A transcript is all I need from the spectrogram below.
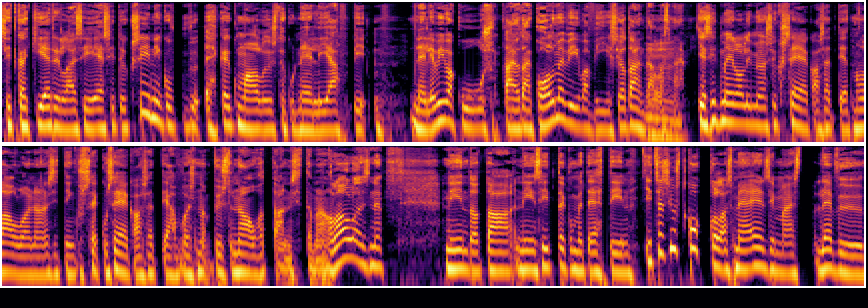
sitten kaikki erilaisia esityksiä, niin kuin ehkä kun mä ollut just joku neljä, vi, 4-6 tai jotain 3-5, jotain tällaista. Mm. Ja sitten meillä oli myös yksi C-kasetti, että mä lauloin aina sitten niinku se, kun C-kasettiahan voisi pysty nauhoittamaan, niin sitten mä lauloin sinne. Niin, tota, niin sitten kun me tehtiin, itse asiassa just Kokkolas meidän ensimmäistä levyä,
